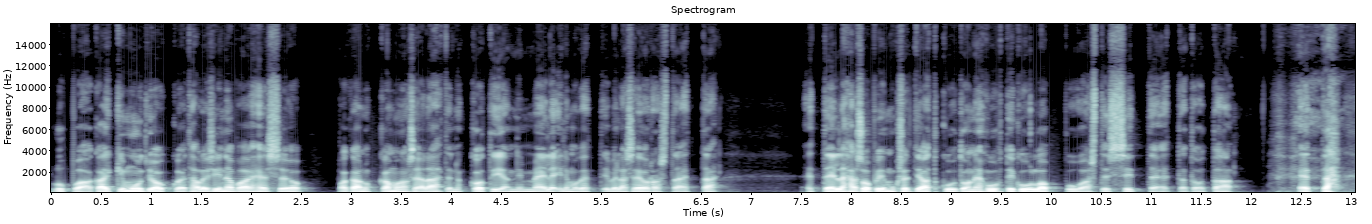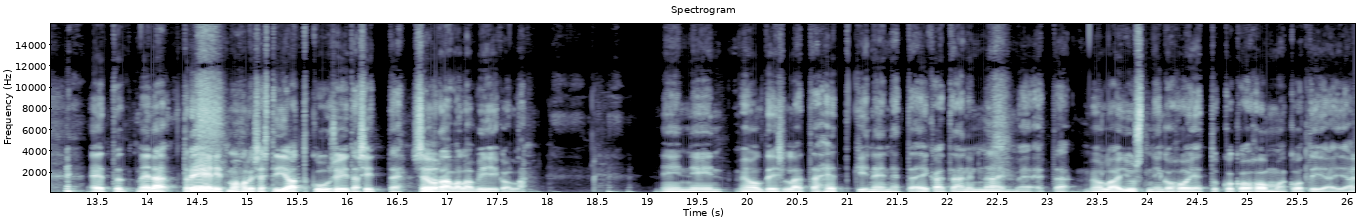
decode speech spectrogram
lupaa. Kaikki muut joukkueet oli siinä vaiheessa jo pakannut kamansa ja lähtenyt kotiin, niin meille ilmoitettiin vielä seurasta, että, että teillähän sopimukset jatkuu tuonne huhtikuun loppuun asti sitten, että, tota, että, että meillä treenit mahdollisesti jatkuu siitä sitten seuraavalla viikolla. Niin, niin me oltiin sillä, että hetkinen, että ei kai tämä nyt näin mene, että me ollaan just niin hoidettu koko homma kotia ja,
